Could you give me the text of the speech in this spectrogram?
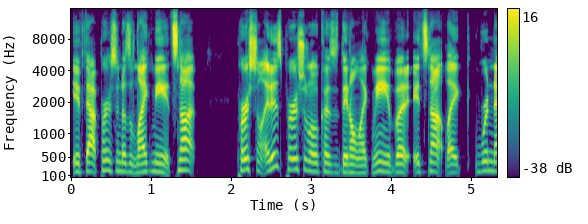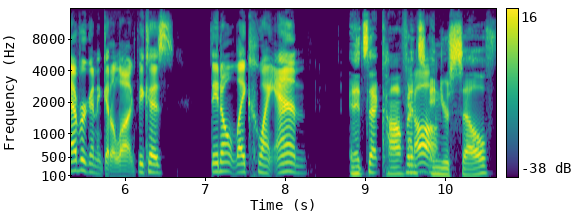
if that person doesn't like me. It's not personal. It is personal because they don't like me, but it's not like we're never going to get along because they don't like who I am. And it's that confidence in yourself.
